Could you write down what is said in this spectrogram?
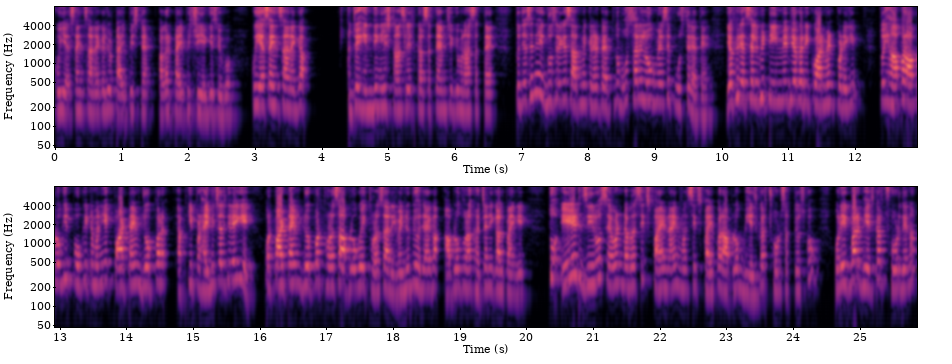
कोई ऐसा इंसान है क्या जो टाइपिस्ट है? अगर टाइपिस्ट चाहिए किसी को, कोई ऐसा इंसान है क्या जो हिंदी, इंग्लिश ट्रांसलेट कर सकता है एमसीक्यू बना सकता है? तो जैसे ना एक दूसरे के साथ में कनेक्ट रहते तो बहुत सारे लोग मेरे से पूछते रहते हैं। या फिर एसएलबी टीम में भी अगर रिक्वायरमेंट पड़ेगी तो यहाँ पर आप लोग की पॉकेट मनी एक पार्ट टाइम जॉब पर आपकी पढ़ाई भी चलती रहेगी, और पार्ट टाइम जॉब पर थोड़ा सा आप लोगों को एक थोड़ा सा रिवेन्यू भी हो जाएगा, आप लोग थोड़ा खर्चा निकाल पाएँगे। तो eight zero seven double six five nine one six five पर आप लोग भेजकर छोड़ सकते हो उसको। और एक बार भेजकर छोड़ देना।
